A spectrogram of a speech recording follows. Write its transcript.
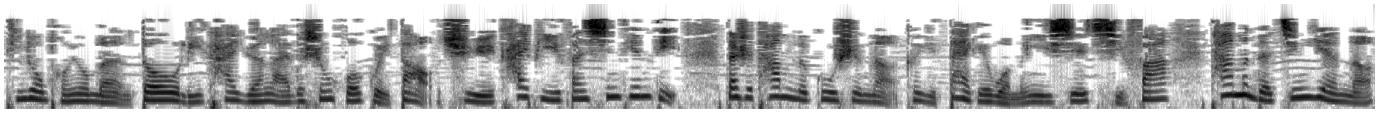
听众朋友们都离开原来的生活轨道，去开辟一番新天地。但是他们的故事呢，可以带给我们一些启发，他们的经验呢，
